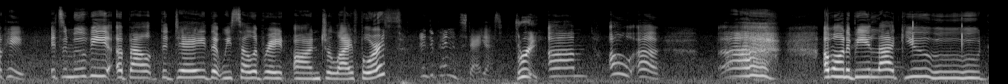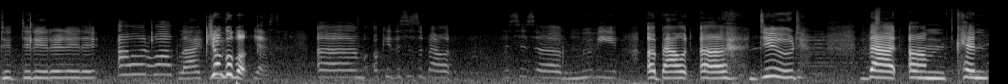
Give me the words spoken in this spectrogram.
Okay, it's a movie about the day that we celebrate on July 4th. Independence Day. Yes. Three. Um. Oh. Uh. Uh. I wanna be like you. I wanna walk like Jungle you. Book. Yes. Um. Okay. This is about. This is a movie about a dude that um can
